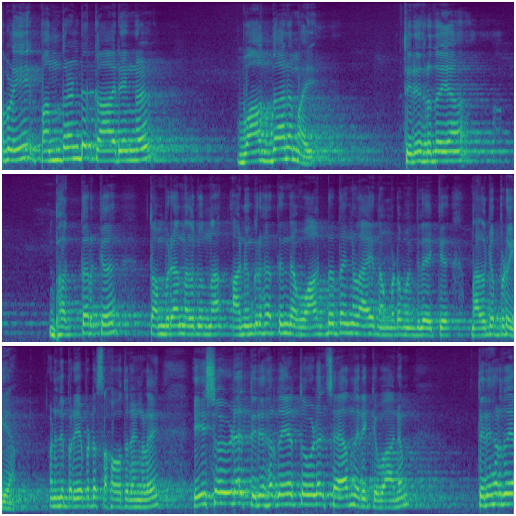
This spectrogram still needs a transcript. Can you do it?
അപ്പോൾ ഈ പന്ത്രണ്ട് കാര്യങ്ങൾ വാഗ്ദാനമായി തിരുഹൃദയ ഭക്തർക്ക് തമ്പുരാൻ നൽകുന്ന അനുഗ്രഹത്തിന്റെ വാഗ്ദത്തങ്ങളായി നമ്മുടെ മുൻപിലേക്ക് നൽകപ്പെടുകയാണ്. അതിന്റെ പ്രിയപ്പെട്ട സഹോദരങ്ങളെ ഈശോയുടെ തിരുഹൃദയത്തോട് ചേർന്നിരിക്കുവാനും തിരുഹൃദയ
